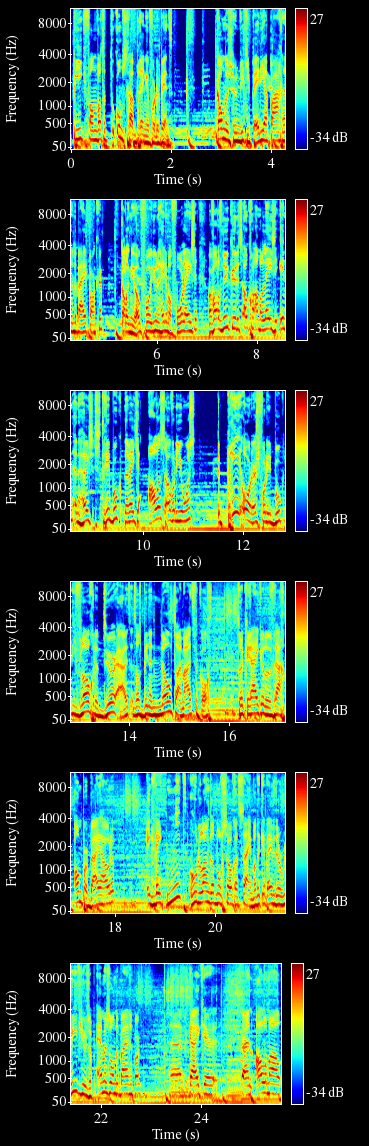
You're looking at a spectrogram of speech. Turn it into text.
peek van wat de toekomst gaat brengen voor de band. Kan dus hun Wikipedia-pagina erbij pakken. Kan ik nu ook voor je doen, helemaal voorlezen. Maar vanaf nu kun je dit ook gewoon allemaal lezen in een heus stripboek. Dan weet je alles over de jongens. De pre-orders voor dit boek die vlogen de deur uit. Het was binnen no time uitverkocht. Drukkerij kunnen de vraag amper bijhouden. Ik weet niet hoe lang dat nog zo gaat zijn. Want ik heb even de reviews op Amazon erbij gepakt. Eh, even kijken. Het zijn allemaal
